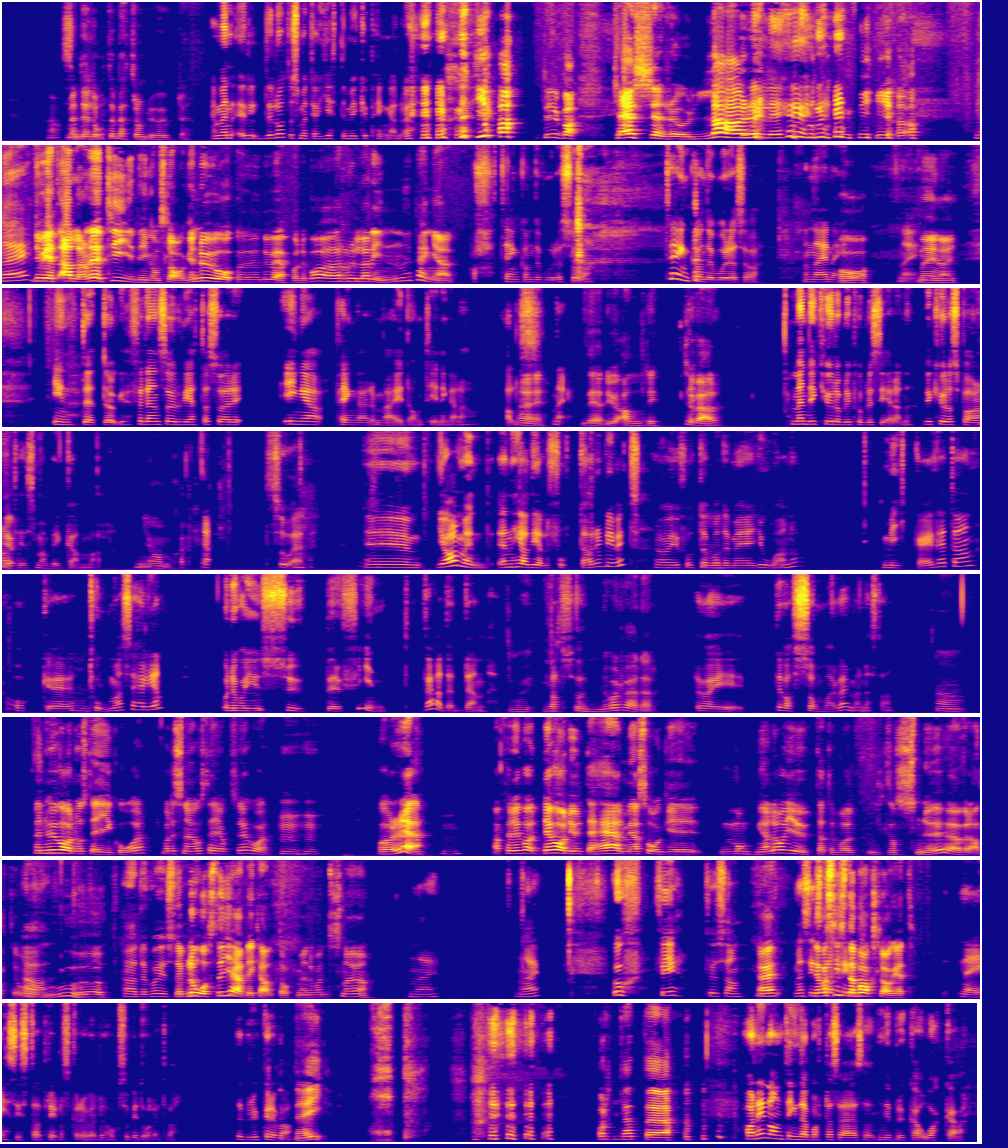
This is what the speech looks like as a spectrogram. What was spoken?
ja. Men det. låter bättre om du har gjort det. Ja, Men eh, det låter som att jag har jättemycket pengar nu. ja, det är bara cashen rullar! Eller hur? ja. Nej. Du vet alla de där tidningsomslagen du, du är på, det bara rullar in pengar. Åh, tänk om det vore så. Tänk om det vore så. Men nej, nej, Ja, nej. nej nej. Inte ett dugg. För den som vill veta så är det inga pengar med i de tidningarna alls. Nej. nej. Det är det ju aldrig, tyvärr. Men det är kul att bli publicerad. Det är kul att spara Ja. tills man blir gammal. Ja, men självklart. Så är det. Eh, ja, men en hel del fota har det blivit. Jag har ju fotat Mm. både med Johan och Mikael heter han och eh, Mm. Thomas i helgen. Och det var ju Mm. superfint väder den. Det var ju helt Alltså- underbart väder. Det var, ju, det var sommarvärme nästan. Ja. Men hur var det hos dig igår? Var det snö hos dig också igår? Mhm. Var det det? Mm. Ja, för det var, det var det ju inte här, men jag såg eh, många la ju ut att det var liksom snö överallt. Jag var, Ja. "Uh." Ja, det var ju så. Det blåste jävligt kallt dock, men det var inte snö. Nej. Nej. Usch, fy tusan. Nej, Men det var sista april- bakslaget. Nej, sista april ska det väl också bli dåligt va? Det brukar det vara. Nej. Pff. Orkar inte. Har ni någonting där borta sådär så att ni brukar åka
